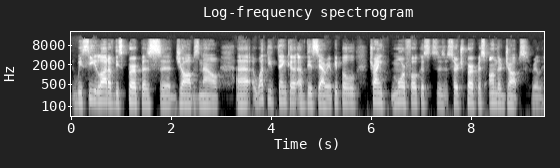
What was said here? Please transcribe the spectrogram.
we see a lot of these purpose uh, jobs now. Uh, what do you think uh, of this area? People trying more focused to search purpose on their jobs, really.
